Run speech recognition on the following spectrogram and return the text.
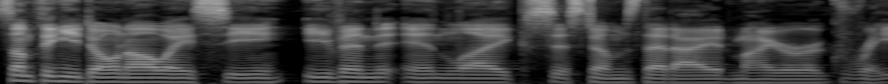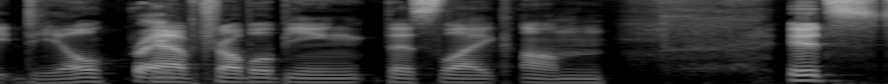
something you don't always see, even in like systems that I admire a great deal, Right. have trouble being this like, um, it's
